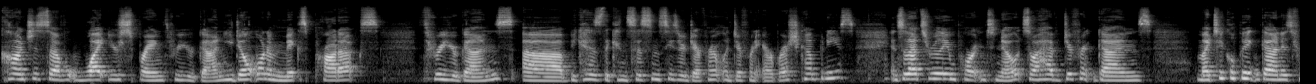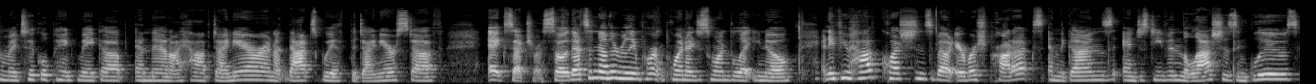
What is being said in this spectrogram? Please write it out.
conscious of what you're spraying through your gun. You don't want to mix products through your guns uh, because the consistencies are different with different airbrush companies. And so that's really important to note. So I have different guns My Tickle Pink gun is for my Tickle Pink makeup, and then I have Dinair, and that's with the Dinair stuff, etc. So that's another really important point I just wanted to let you know. And if you have questions about airbrush products and the guns and just even the lashes and glues,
